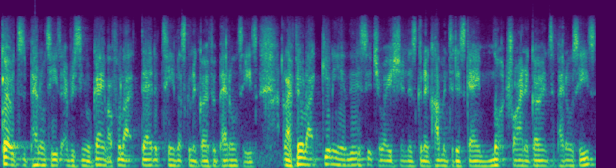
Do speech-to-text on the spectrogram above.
go to penalties every single game. I feel like they're the team that's going to go for penalties. And I feel like Guinea in this situation is going to come into this game not trying to go into penalties.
